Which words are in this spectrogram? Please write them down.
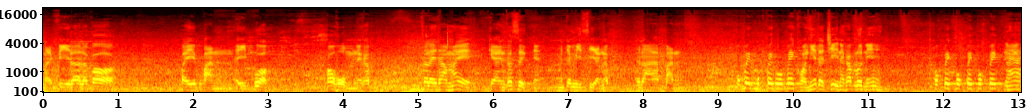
หลายปีแล้วแล้วก็ไปปั่นไอ้พวกผ้าห่มนะครับ ก็เลยทำให้แกนก็สึกเนี่ยมันจะมีเสียงครับ เวลาปั่นปกเป๊กปกเป๊กปกเป๊กของฮิตาชินะครับรุ่นนี้ปกเป๊กปกเป๊กปกเป๊กนะฮะ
